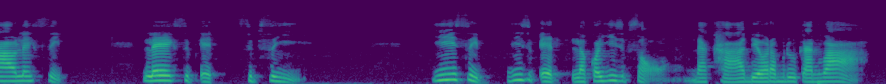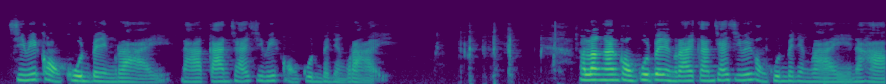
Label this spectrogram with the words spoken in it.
9 เลข 10 เลข 11 14 20 21 แล้วก็ 22 นะคะ เดี๋ยวเรามาดูกันว่า ชีวิตของคุณเป็นอย่างไรนะการใช้ชีวิตของคุณเป็นอย่างไร พลังงานของคุณเป็นอย่างไร การใช้ชีวิตของคุณเป็นอย่างไรนะคะ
